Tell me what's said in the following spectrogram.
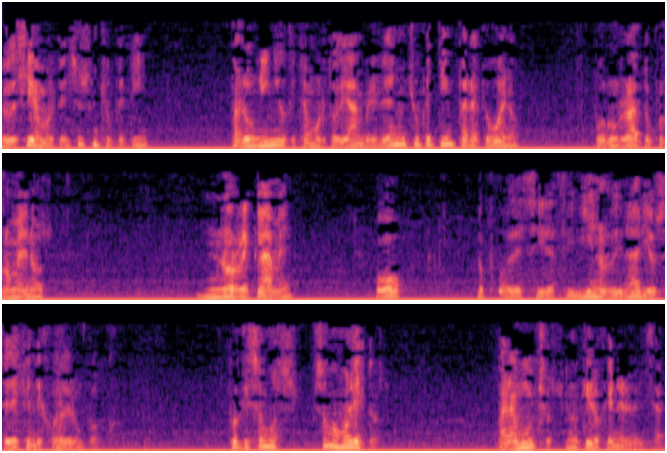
Lo decíamos, eso es un chupetín para un niño que está muerto de hambre. Le dan un chupetín para que, bueno, por un rato por lo menos, no reclame o, lo puedo decir así, bien ordinario, se dejen de joder un poco. Porque somos, somos molestos para muchos, no quiero generalizar,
